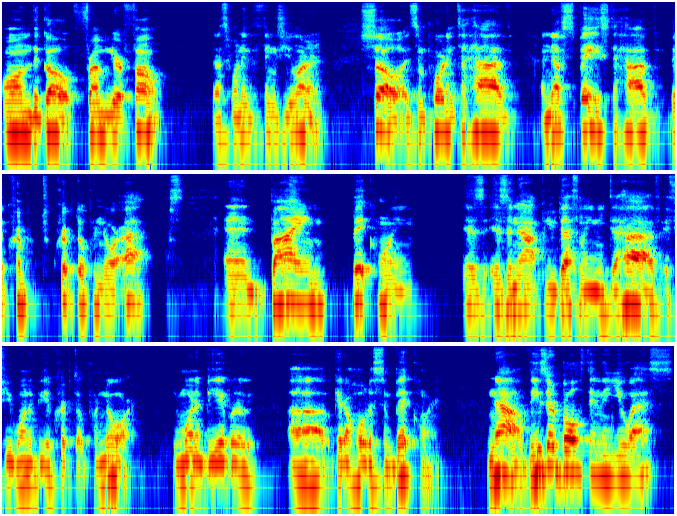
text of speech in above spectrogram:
on the go from your phone. That's one of the things you learn. So it's important to have enough space to have the cryptopreneur apps and buying Bitcoin is, is an app you definitely need to have if you want to be a cryptopreneur. You want to be able to uh, get a hold of some Bitcoin. Now, these are both in the US,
